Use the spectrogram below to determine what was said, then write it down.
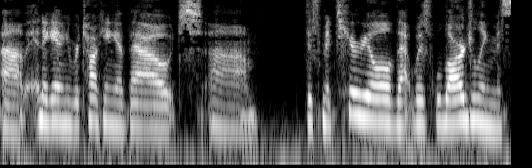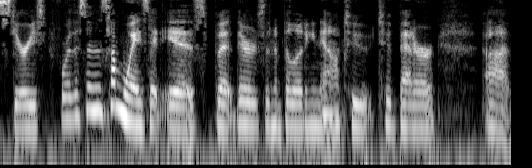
Um, and again, we're talking about um, this material that was largely mysterious before this, and in some ways it is, but there's an ability now to to better uh,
